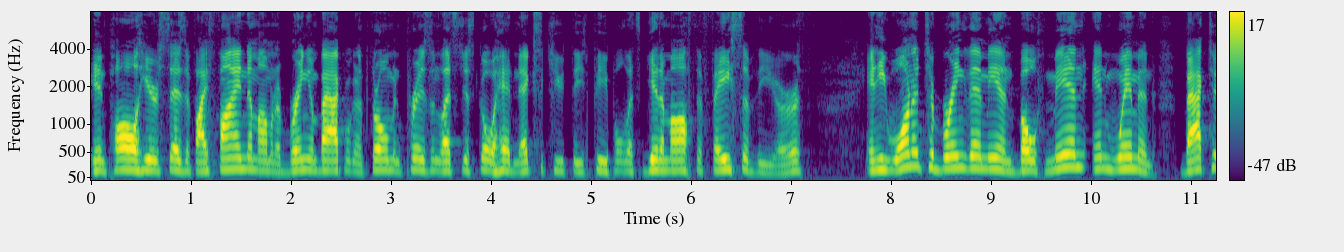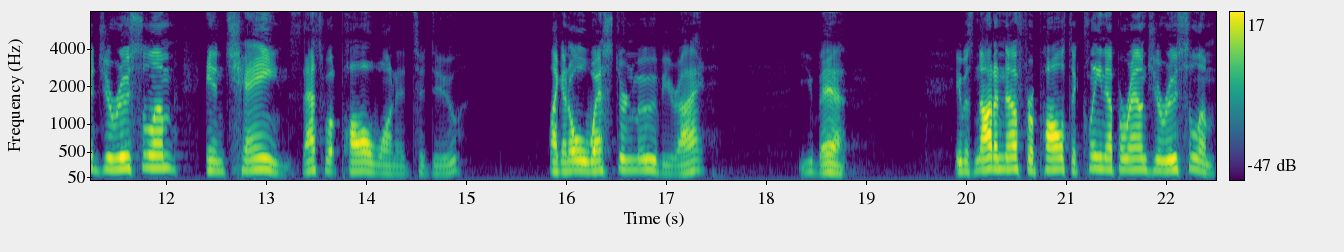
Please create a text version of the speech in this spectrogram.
and Paul here says, if I find them, I'm going to bring them back. We're going to throw them in prison. Let's just go ahead and execute these people. Let's get them off the face of the earth. And he wanted to bring them in, both men and women, back to Jerusalem in chains. That's what Paul wanted to do. Like an old Western movie, right? You bet. It was not enough for Paul to clean up around Jerusalem,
